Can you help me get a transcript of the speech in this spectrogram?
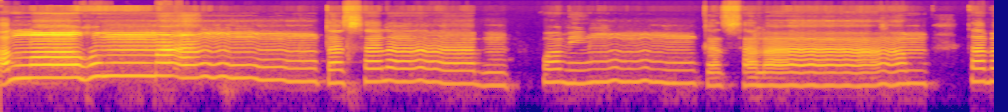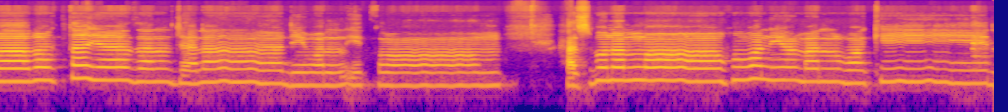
اللهم أنت السلام ومنك السلام تباركت يا ذا الجلال والإكرام حسبنا الله ونعم الوكيل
